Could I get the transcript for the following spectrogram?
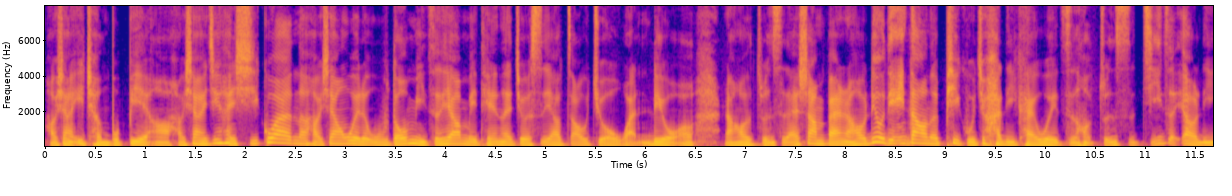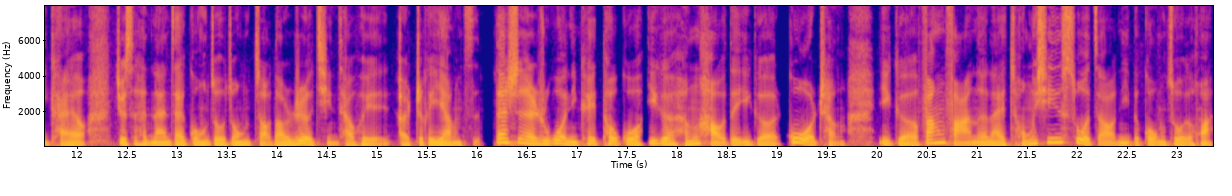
好像一成不变啊，好像已经很习惯了，好像为了五斗米折腰，每天呢就是要朝九晚六啊，然后准时来上班，然后六点一到呢，屁股就要离开位置哦，准时急着要离开哦，就是很难在工作中找到热情，才会呃这个样子。但是呢，如果你可以透过一个很好的一个过程，一个方法呢，来重新塑造你的工作的话，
